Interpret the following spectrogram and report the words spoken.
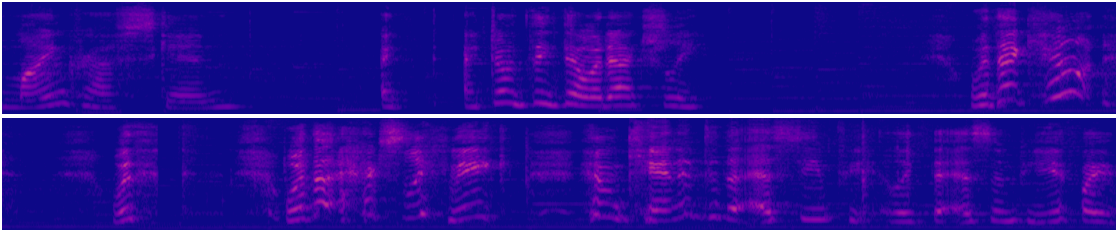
Minecraft skin. I, I don't think that would actually... Would that count? Would, would that actually make him canon to the SCP, like the SMP if I...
